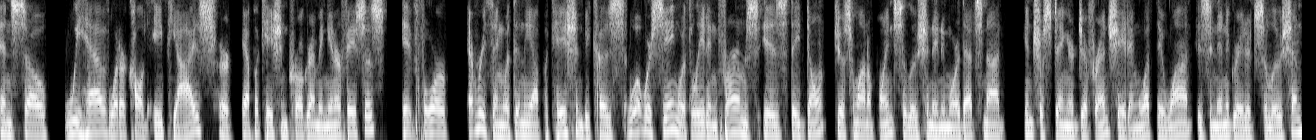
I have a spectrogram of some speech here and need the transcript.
And so we have what are called APIs or application programming interfaces for everything within the application because what we're seeing with leading firms is they don't just want a point solution anymore. That's not interesting or differentiating. What they want is an integrated solution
